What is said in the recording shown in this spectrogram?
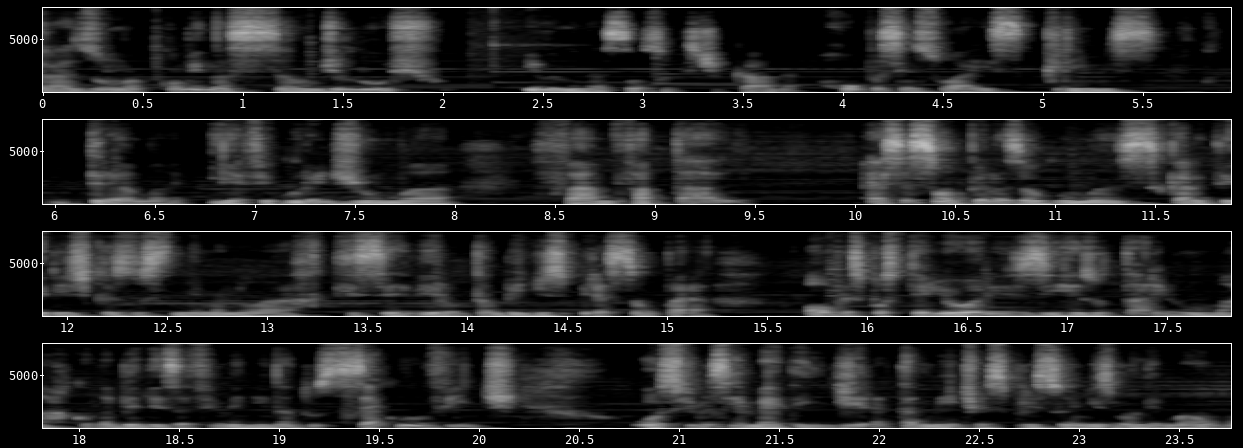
traz uma combinação de luxo, iluminação sofisticada, roupas sensuais, crimes, drama e a figura de uma femme fatale. Essas são apenas algumas características do cinema noir que serviram também de inspiração para obras posteriores e resultaram em um marco na beleza feminina do século XX. Os filmes remetem diretamente ao expressionismo alemão,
